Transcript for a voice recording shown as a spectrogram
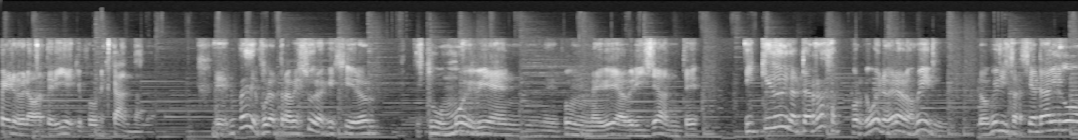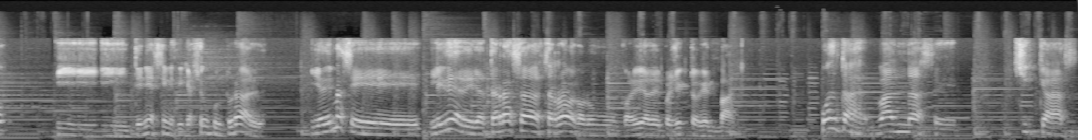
pelos de la batería y que fue un escándalo. Eh, fue una travesura que hicieron, estuvo muy bien, eh, fue una idea brillante y quedó en la terraza porque bueno, eran los Beatles. Los Beatles hacían algo y, y tenía significación cultural. Y además eh, la idea de la terraza cerraba con, con la idea del proyecto Get Back. ¿Cuántas bandas eh, chicas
